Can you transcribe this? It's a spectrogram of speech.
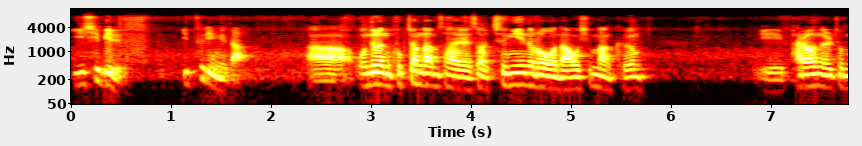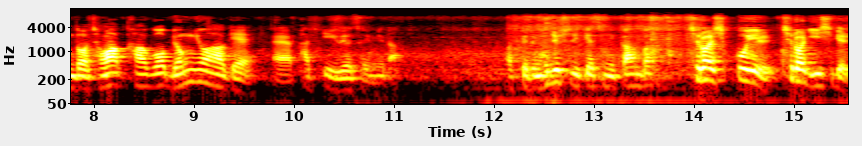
20일 이틀입니다. 아, 오늘은 국정감사에서 증인으로 나오신 만큼 이 발언을 좀 더 정확하고 명료하게 에, 받기 위해서입니다. 어떻게 좀 해줄 수 있겠습니까? 한번 7월 19일, 7월 20일.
